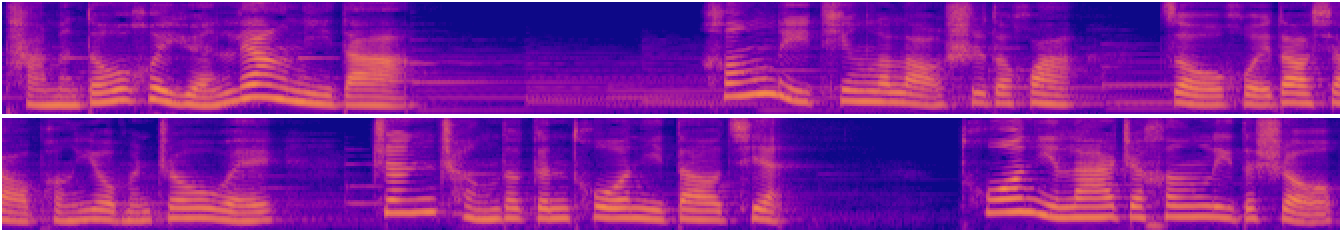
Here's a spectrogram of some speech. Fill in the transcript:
他们都会原谅你的。”亨利听了老师的话，走回到小朋友们周围。真诚地跟托尼道歉。托尼拉着亨利的手，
